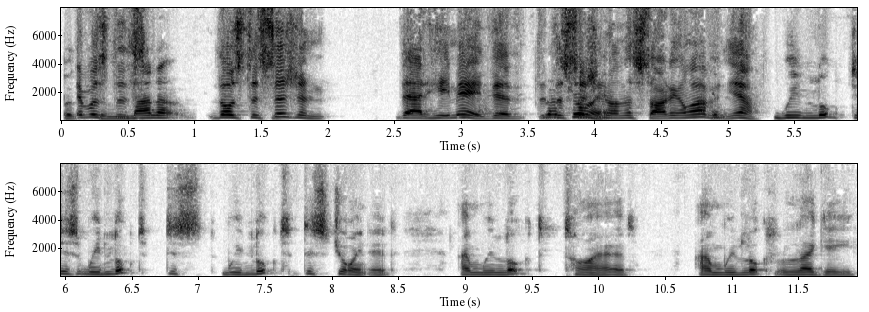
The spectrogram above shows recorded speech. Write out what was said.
but It was the this- manner, those decision that he made, the, the decision right. on the starting eleven. Yeah. we looked, dis, we looked, dis, we looked disjointed, and we looked tired, and we looked leggy,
